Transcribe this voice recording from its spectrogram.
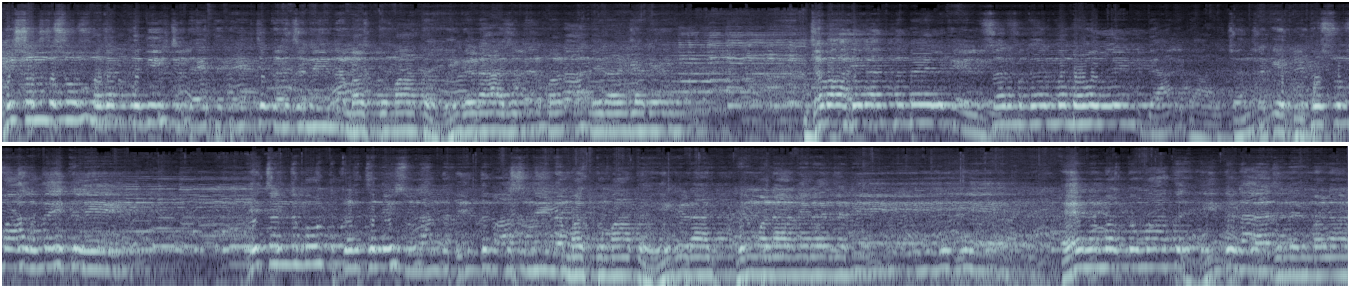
વિશુંભ શુંભ રક્ત બીજ દૈત તેજ ગર્જને નમસ્તુ માત હિંગળાજ નિર્મળા નિરંજને જવાહિરત મેલ કેલ સર્વ કર્મ મોલિન બ્યાલ બ્યાલ ચંદ્ર કે પુષ્પમાલ મેકલે એ ચંડ મોટ કર્જને સુનંદ બિંદ વાસને નમસ્તુ માત હિંગળાજ નિર્મળા નિરંજને. હે નમસ્તુ માત હિંગળાજ નિર્મળા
